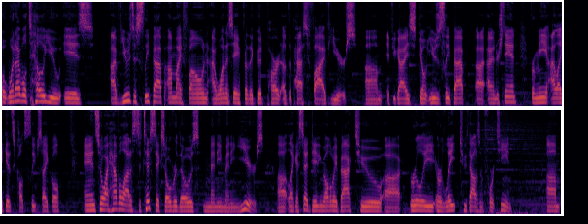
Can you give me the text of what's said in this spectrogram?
But what I will tell you is I've used a sleep app on my phone, I want to say for the good part of the past five years. Um, if you guys don't use a sleep app, uh, I understand. For me, I like it. It's called Sleep Cycle. And so I have a lot of statistics over those many, many years. Uh, like I said, dating all the way back to uh, early or late 2014. Um,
